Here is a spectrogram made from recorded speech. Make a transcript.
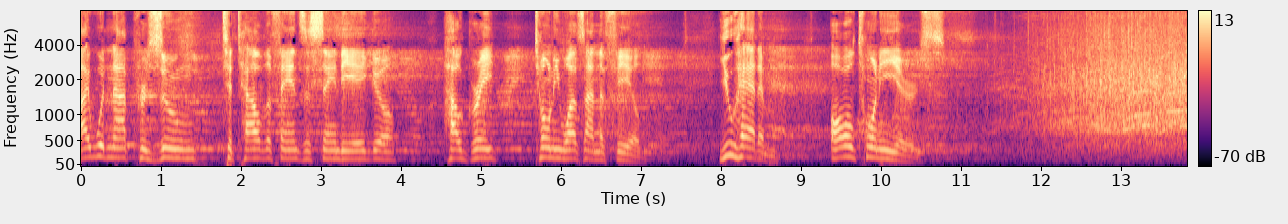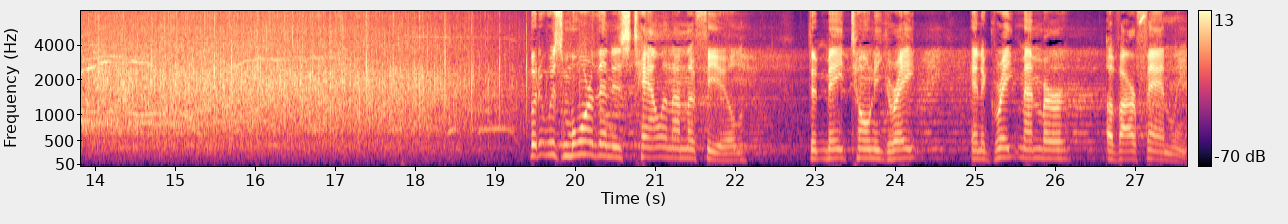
I would not presume to tell the fans of San Diego how great Tony was on the field. You had him all 20 years. But it was more than his talent on the field that made Tony great and a great member of our family.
